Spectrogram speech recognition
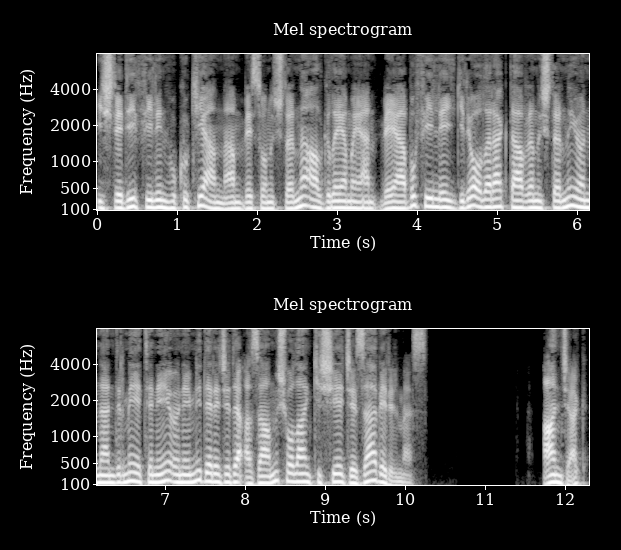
işlediği fiilin hukuki anlam ve sonuçlarını algılayamayan veya bu fiille ilgili olarak davranışlarını yönlendirme yeteneği önemli derecede azalmış olan kişiye ceza verilmez. Ancak,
